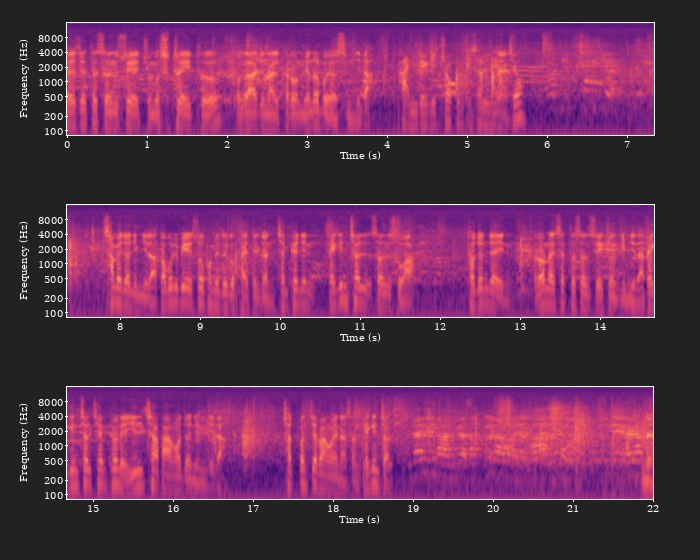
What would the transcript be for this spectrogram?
에세트 선수의 주먹 스트레이트가 아주 날카로운 면을 보였습니다. 반격이 조금 네. 빗나갔죠. 3회전입니다. WBA 슈퍼미들급 타이틀전 챔피언인 백인철 선수와 도전자인 론 에세트 선수의 경기입니다. 백인철 챔피언의 1차 방어전입니다. 첫 번째 방어에 나선 백인철. 네.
